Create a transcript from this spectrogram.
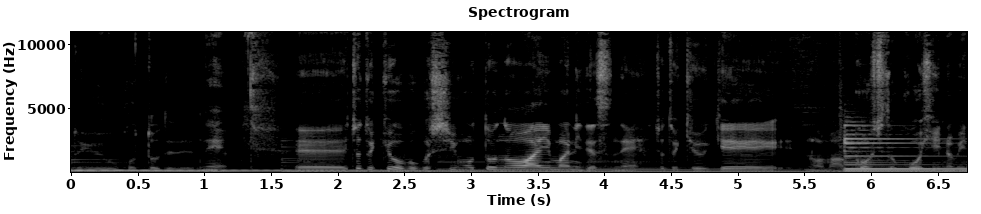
ということでね、えー、ちょっと今日僕仕事の合間にですねちょっと休憩のまあこうちょっとコーヒー飲み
